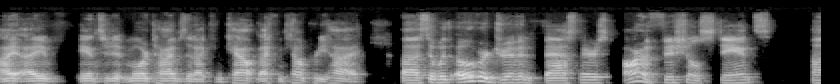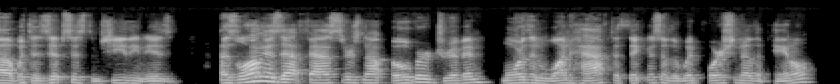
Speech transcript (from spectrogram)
I, have answered it more times than I can count. I can count pretty high. Uh, so with overdriven fasteners, our official stance uh, with the zip system sheathing is as long as that fastener is not overdriven more than one half the thickness of the wood portion of the panel,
